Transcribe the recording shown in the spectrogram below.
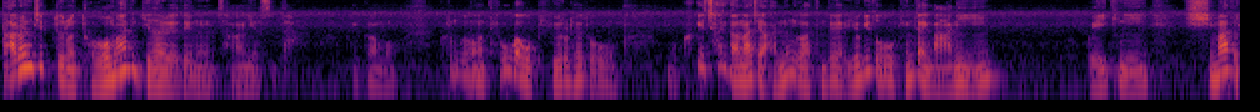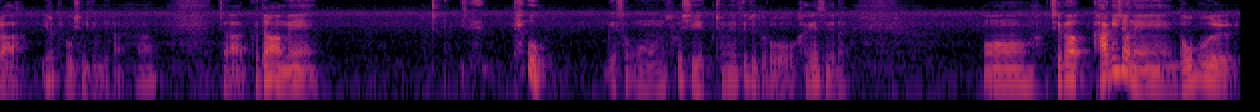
다른 집들은 더 많이 기다려야 되는 상황이었습니다. 그러니까 뭐 그런 건 태국하고 비교를 해도 뭐 크게 차이가 나지 않는 것 같은데 여기도 굉장히 많이 웨이팅이 심하더라 이렇게 보시면 됩니다. 자, 그 다음에 태국에서 온 소식 전해드리도록 하겠습니다. 어, 제가 가기 전에 노블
